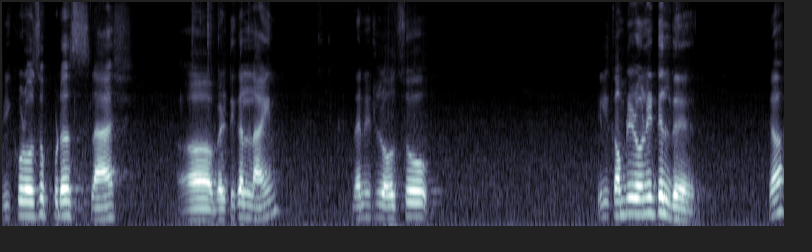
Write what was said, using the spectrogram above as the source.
We could also put a slash uh, vertical line then it will also it will complete only till there yeah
